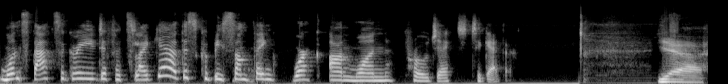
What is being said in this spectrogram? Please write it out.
Once that's agreed, if it's like, yeah, this could be something, work on one project together. Yeah,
